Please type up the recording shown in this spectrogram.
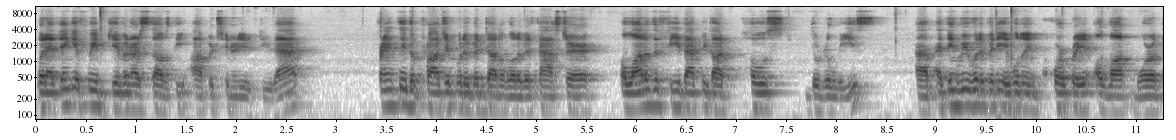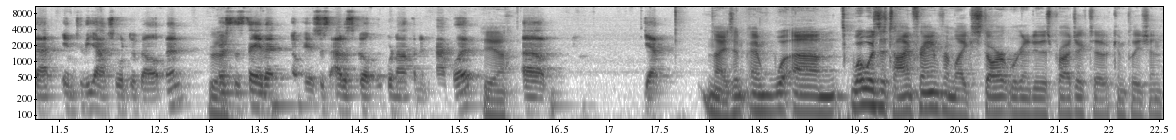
but I think if we had given ourselves the opportunity to do that, frankly, the project would have been done a little bit faster. A lot of the feedback we got post the release, um, I think we would have been able to incorporate a lot more of that into the actual development Right. versus say that, okay, it's just out of scope, we're not going to tackle it. Yeah. Um, yeah. Nice. And, and um, what was the time frame from like start, we're going to do this project to completion?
